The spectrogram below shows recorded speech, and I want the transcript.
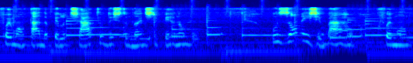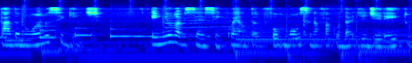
Foi montada pelo Teatro do Estudante de Pernambuco. Os Homens de Barro foi montada no ano seguinte. Em 1950, formou-se na Faculdade de Direito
